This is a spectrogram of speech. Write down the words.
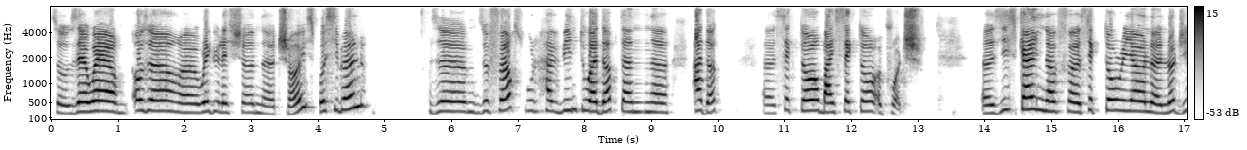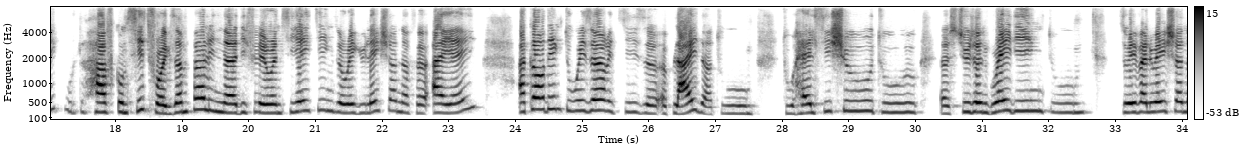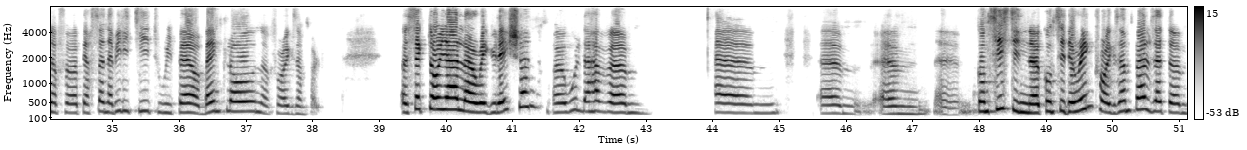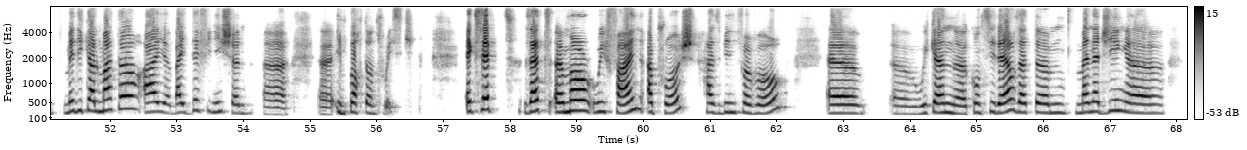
So there were other uh, regulation uh, choice possible. The, the first would have been to adopt an ad hoc sector by sector approach. Uh, this kind of uh, sectorial uh, logic would have consist, for example, in uh, differentiating the regulation of uh, IA according to whether it is uh, applied to, to health issue, to student grading, to the evaluation of a person ability to repair a bank loan, for example. A sectorial regulation would have um, um, um, um, um, consist in uh, considering, for example, that um, medical matter are uh, by definition uh, uh, important risk. Except that a more refined approach has been favored. Uh, uh, we can consider that um, managing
